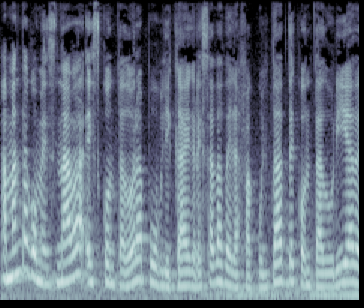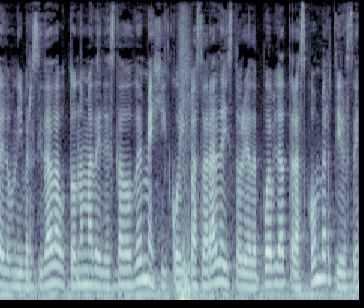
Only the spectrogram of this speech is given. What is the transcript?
Amanda Gómez Nava es contadora pública egresada de la Facultad de Contaduría de la Universidad Autónoma del Estado de México y pasará a la historia de Puebla tras convertirse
